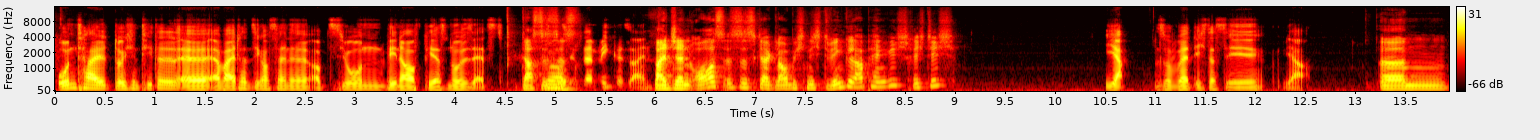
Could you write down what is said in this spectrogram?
Und halt durch den Titel äh, erweitert sich auch seine Option, wen er auf PS0 setzt. Das ist Ja. Es. muss in seinem Winkel sein. Bei Gen Ors ist es ja, glaube ich, nicht winkelabhängig, richtig? Soweit ich das sehe, ja. Ähm,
